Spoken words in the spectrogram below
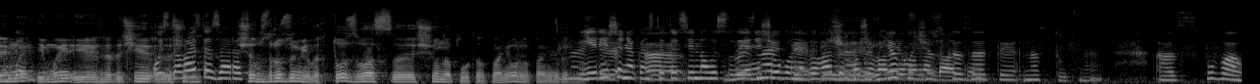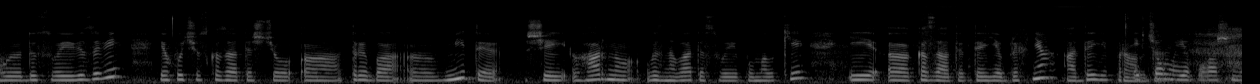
Давайте і ми, і ми, і глядачі, Ось е, давайте щоб, зараз щоб зрозуміли, хто з вас е, що наплутав. Пані Ольга, пані Ірина. Є рішення Конституційного суду. ви Я нічого не вигадую, Юрій, можу вам я його хочу надати. сказати наступне. А, З повагою до своєї візові я хочу сказати, що а, треба е, вміти ще й гарно визнавати свої помилки і е, казати, де є брехня, а де є правда. І в чому є по-вашому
